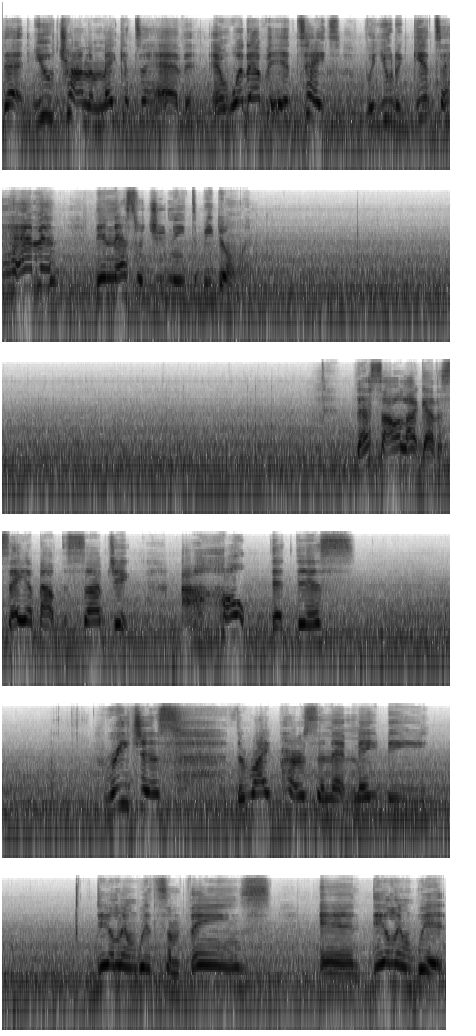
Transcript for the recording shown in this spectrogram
that you trying to make it to heaven. And whatever it takes for you to get to heaven, then that's what you need to be doing. That's all I got to say about the subject. I hope that this reaches the right person that may be dealing with some things and dealing with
